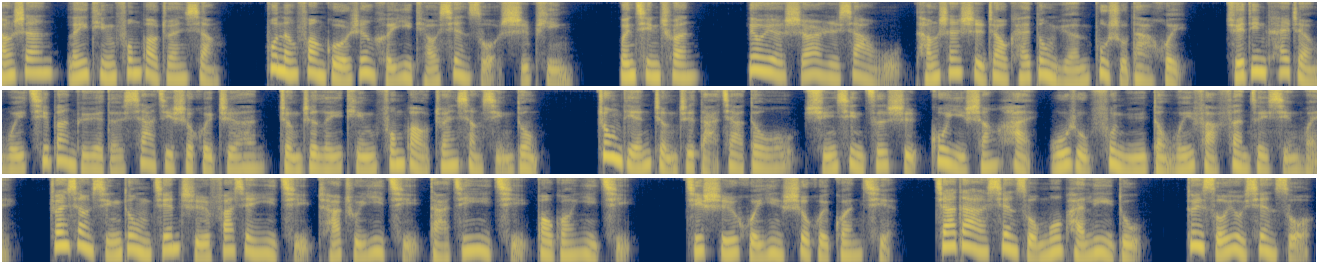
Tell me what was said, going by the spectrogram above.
唐山雷霆风暴专项，不能放过任何一条线索。时评：温清川。六月十二日下午，唐山市召开动员部署大会，决定开展为期半个月的夏季社会治安整治雷霆风暴专项行动，重点整治打架斗殴、寻衅滋事、故意伤害、侮辱妇女等违法犯罪行为。专项行动坚持发现一起、查处一起、打击一起、曝光一起，及时回应社会关切，加大线索摸排力度，对所有线索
